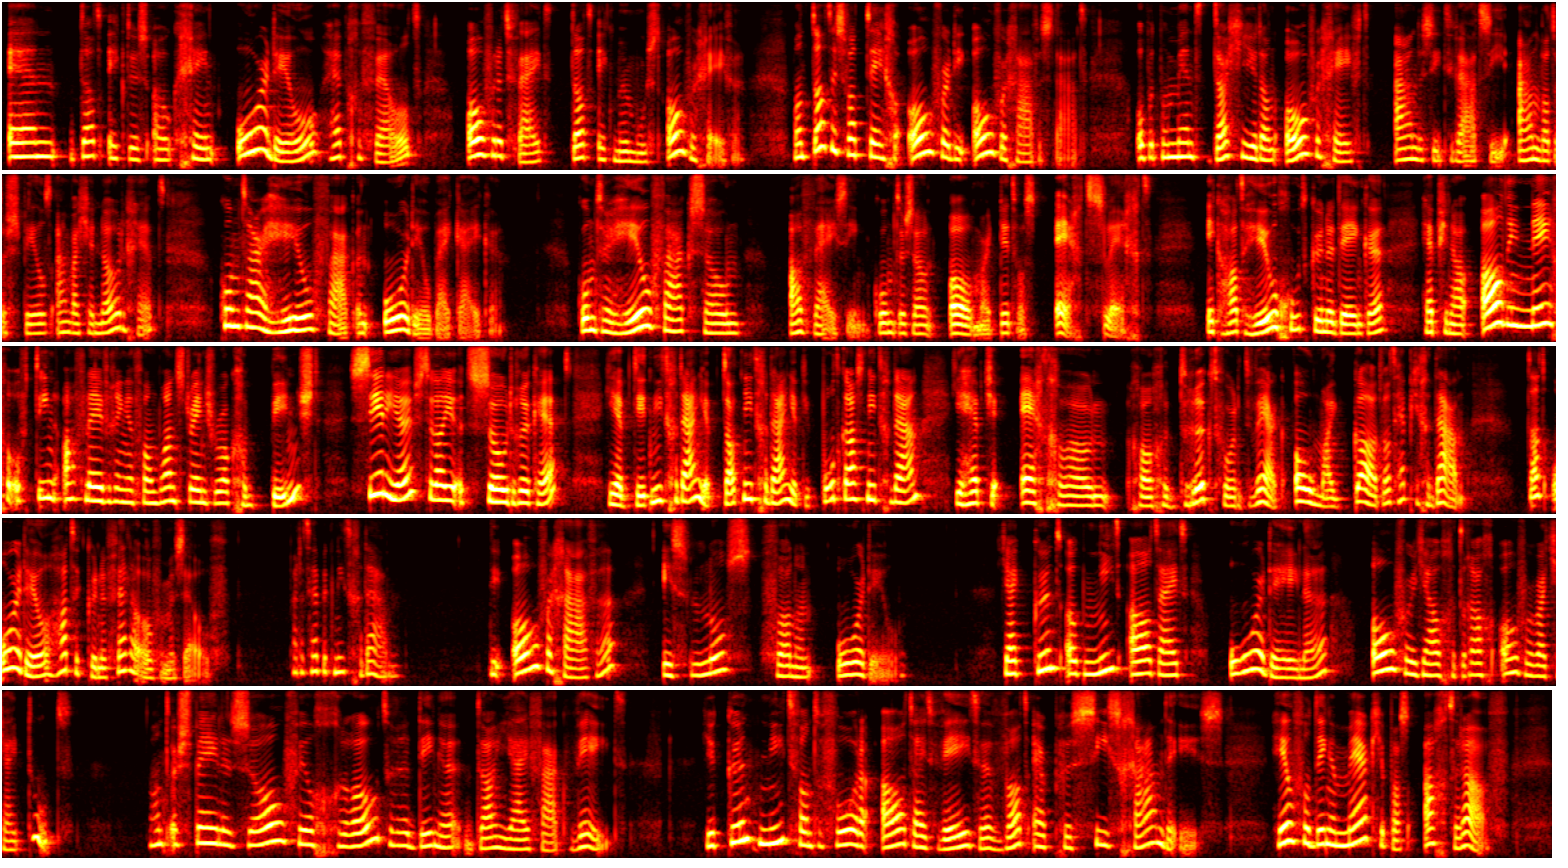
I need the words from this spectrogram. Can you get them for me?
En dat ik dus ook geen oordeel heb geveld over het feit dat ik me moest overgeven. Want dat is wat tegenover die overgave staat. Op het moment dat je je dan overgeeft aan de situatie, aan wat er speelt, aan wat je nodig hebt, komt daar heel vaak een oordeel bij kijken. Komt er heel vaak zo'n afwijzing. Komt er zo'n, oh, maar dit was echt slecht. Ik had heel goed kunnen denken, heb je nou al die negen of tien afleveringen van One Strange Rock gebinged? Serieus, terwijl je het zo druk hebt? Je hebt dit niet gedaan, je hebt dat niet gedaan, je hebt die podcast niet gedaan. Je hebt je echt gewoon, gewoon gedrukt voor het werk. Oh my god, wat heb je gedaan? Dat oordeel had ik kunnen vellen over mezelf. Maar dat heb ik niet gedaan. Die overgave is los van een oordeel. Jij kunt ook niet altijd oordelen over jouw gedrag, over wat jij doet. Want er spelen zoveel grotere dingen dan jij vaak weet. Je kunt niet van tevoren altijd weten wat er precies gaande is. Heel veel dingen merk je pas achteraf.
